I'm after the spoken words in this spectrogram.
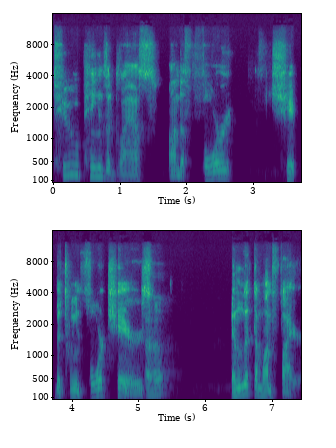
two panes of glass onto four cha- between four chairs uh-huh. and lit them on fire.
